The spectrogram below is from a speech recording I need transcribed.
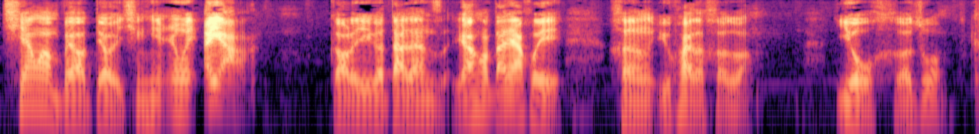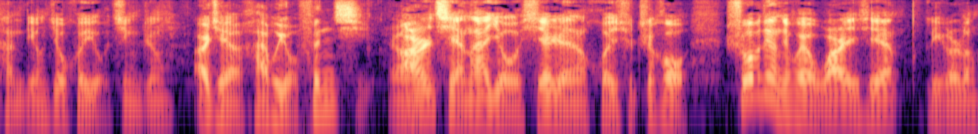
千万不要掉以轻心，认为哎呀，搞了一个大单子，然后大家会。很愉快的合作，有合作肯定就会有竞争，而且还会有分歧。而且呢，有些人回去之后，说不定就会玩一些立根灯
